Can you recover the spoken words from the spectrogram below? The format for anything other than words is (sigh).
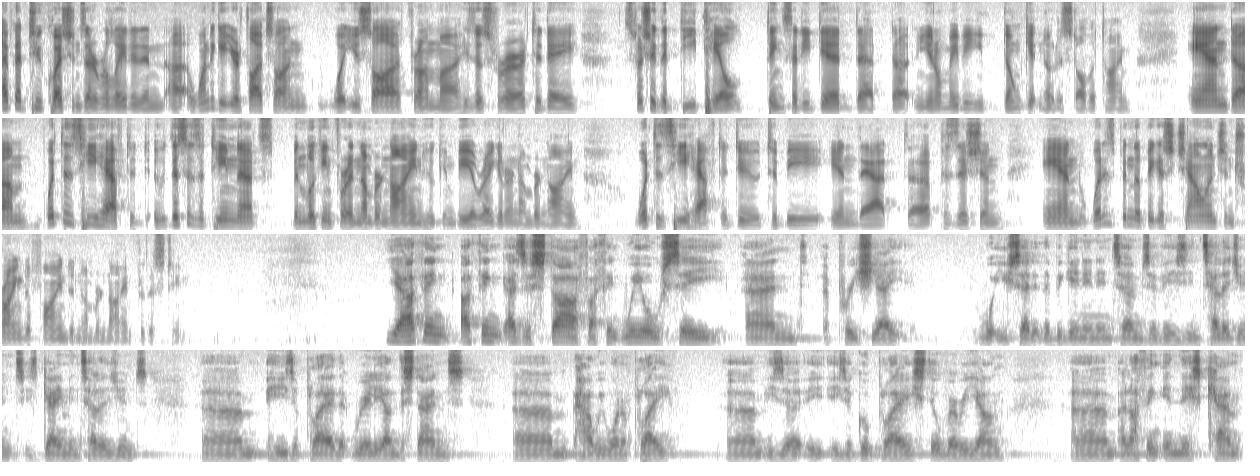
I've got two questions that are related, and uh, I want to get your thoughts on what you saw from uh, Jesus Ferreira today, especially the detailed things that he did that uh, you know maybe don't get noticed all the time. And um, what does he have to do? This is a team that's been looking for a number nine who can be a regular number nine. What does he have to do to be in that uh, position? And what has been the biggest challenge in trying to find a number nine for this team? Yeah, I think I think as a staff, I think we all see and appreciate what you said at the beginning in terms of his intelligence, his game intelligence. Um, he's a player that really understands um, how we want to play. Um, he's a he, he's a good player. He's still very young, um, and I think in this camp,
